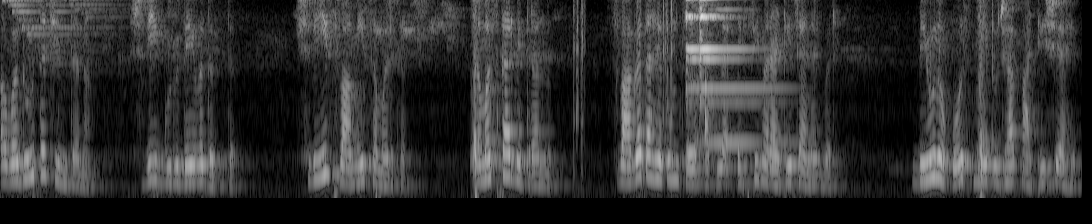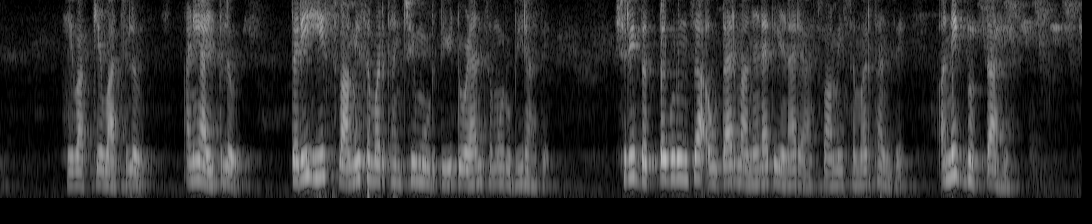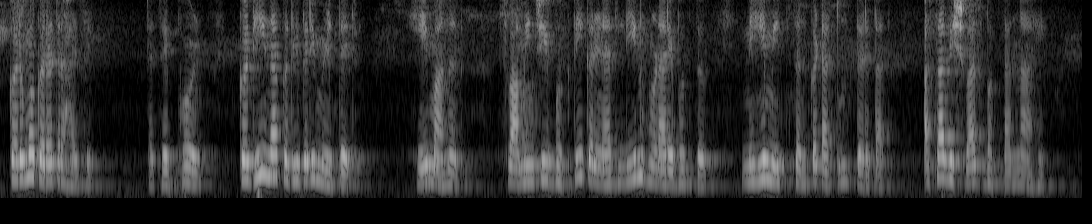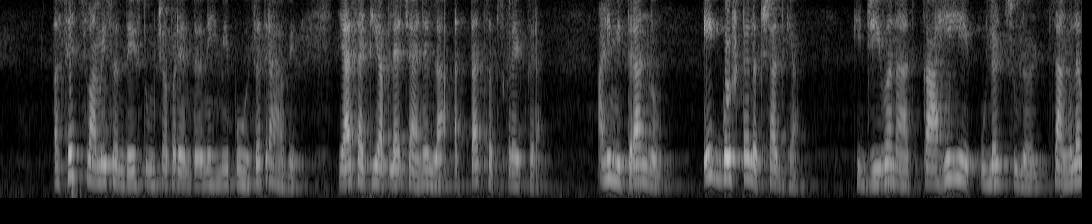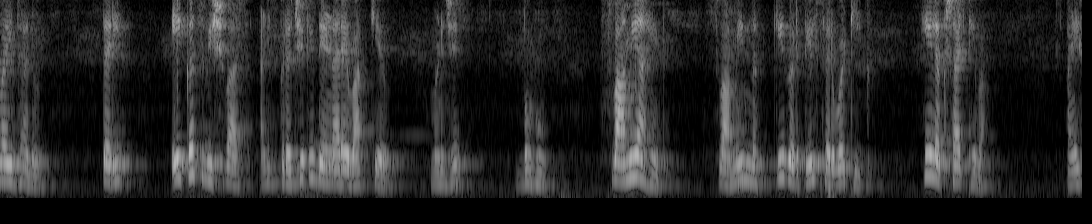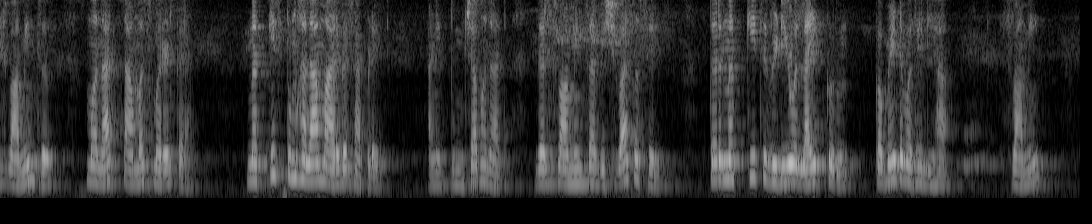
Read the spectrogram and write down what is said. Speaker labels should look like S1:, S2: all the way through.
S1: अवधूत चिंतना. श्री गुरुदेव दत्त. श्री स्वामी समर्थ. नमस्कार मित्रांनो. स्वागत आहे तुमचं आपल्या एस सी मराठी चॅनलवर. भिऊ नकोस मी तुझ्या पाठीशी आहे. हे वाक्य वाचलं आणि ऐकलं तरीही स्वामी समर्थांची मूर्ती डोळ्यांसमोर उभी राहते. श्री दत्तगुरूंचा अवतार मानण्यात येणाऱ्या स्वामी समर्थांचे अनेक भक्त आहेत. कर्म करत राहायचे. त्याचे फळ कधी ना कधीतरी मिळतेच. हे मानत स्वामींची भक्ती करण्यात लीन होणारे भक्त नेहमीच संकटातून तरतात असा विश्वास भक्तांना आहे. असेच स्वामी संदेश तुमच्यापर्यंत नेहमी पोहोचत राहावे यासाठी आपल्या चॅनलला आत्ताच सबस्क्राईब करा. आणि मित्रांनो एक गोष्ट लक्षात घ्या की जीवनात काहीही उलटसुलट चांगलं वाईट झालं तरी एकच विश्वास आणि प्रचिती देणारे वाक्य म्हणजे बघू. स्वामी आहेत. स्वामी नक्की करतील सर्व ठीक. हे लक्षात ठेवा. आणि स्वामींचं मनात नामस्मरण करा. नक्कीच तुम्हाला मार्ग सापडेल. आणि तुमच्या मनात जर स्वामींचा विश्वास असेल तर नक्कीच व्हिडिओ लाईक करून कमेंटमध्ये लिहा. स्वामी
